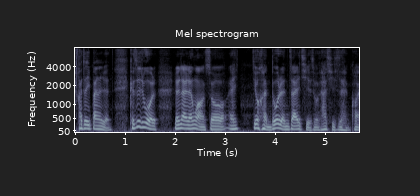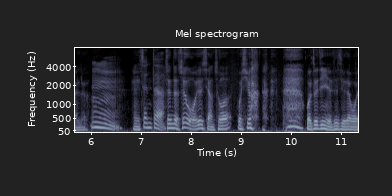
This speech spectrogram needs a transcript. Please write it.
他就一般的人。可是如果人来人往的时候，哎。有很多人在一起的时候，他其实很快乐。嗯，哎，真的，真的，所以我就想说，我希望 我最近也是觉得我。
